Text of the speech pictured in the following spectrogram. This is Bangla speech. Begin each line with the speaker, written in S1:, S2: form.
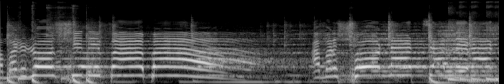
S1: আমার রশিদ বাবা আমার সোনা চাল রাখ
